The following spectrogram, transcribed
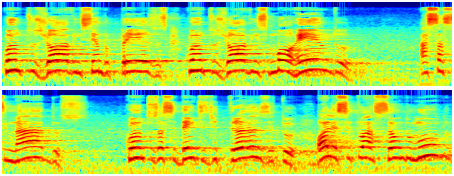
Quantos jovens sendo presos, quantos jovens morrendo, assassinados, quantos acidentes de trânsito, olha a situação do mundo.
